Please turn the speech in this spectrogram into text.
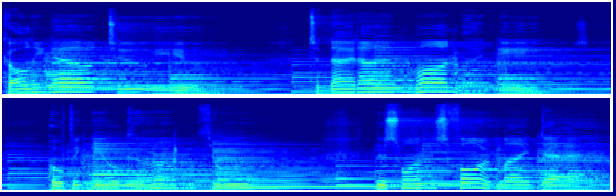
calling out to you. Tonight I'm on my knees, hoping you'll come through. This one's for my dad.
